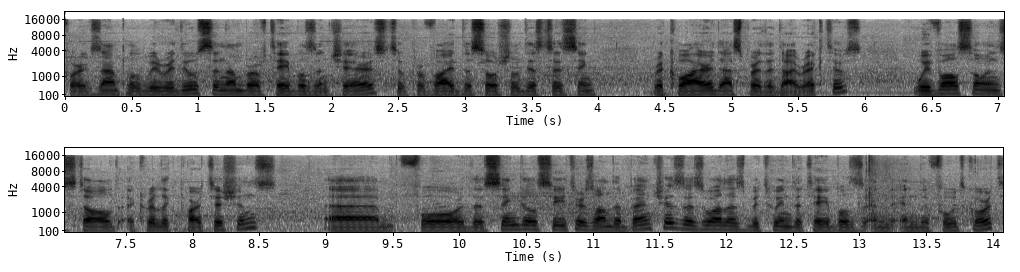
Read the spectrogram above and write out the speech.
For example, we reduced the number of tables and chairs to provide the social distancing required as per the directives. We've also installed acrylic partitions um, for the single seaters on the benches as well as between the tables in, in the food court.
